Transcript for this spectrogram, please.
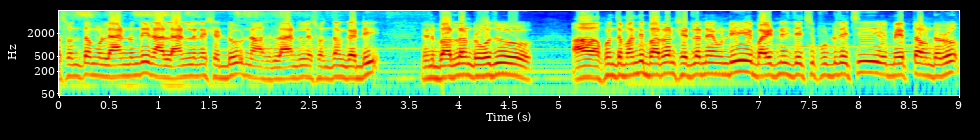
సొంతం ల్యాండ్ ఉంది. నా ల్యాండ్లోనే షెడ్డు నా ల్యాండ్లోనే సొంతం గడ్డి. నేను బర్రెలను రోజు కొంతమంది బర్రెలను షెడ్లోనే ఉండి బయట నుంచి తెచ్చి ఫుడ్ తెచ్చి మేపుతూ ఉంటారు.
